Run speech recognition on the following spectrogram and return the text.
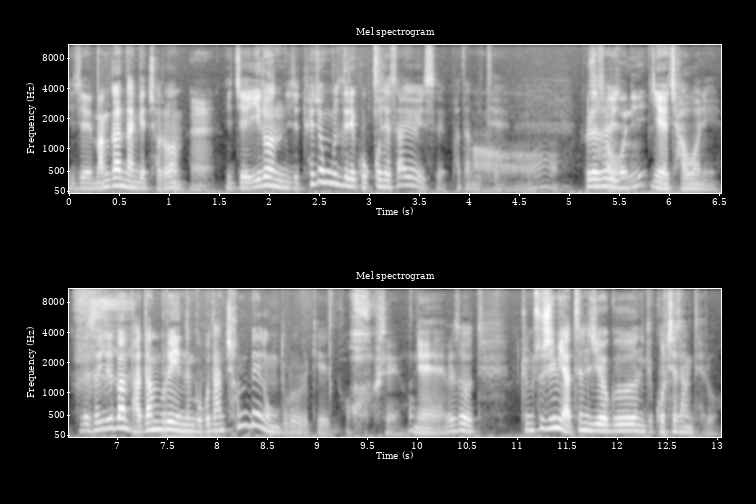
이제 망간 단계처럼 네. 이제 이런 이제 퇴적물들이 곳곳에 쌓여 있어요 바다 밑에. 아, 그래서 이- 자원이 예 자원이. 그래서 일반 바닷물에 있는 것보다 한 천배 농도로 이렇게. 어, 그래요. 예 그래서 좀 수심이 얕은 지역은 고체 상태로,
